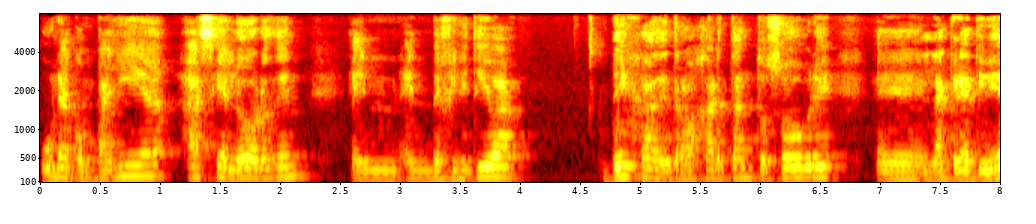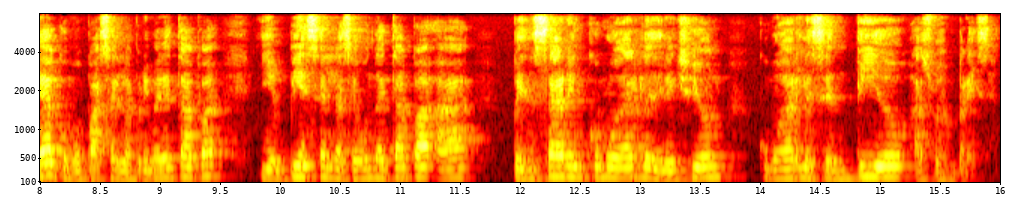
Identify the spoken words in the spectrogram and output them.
una compañía hacia el orden, en, definitiva, deja de trabajar tanto sobre eh, la creatividad como pasa en la primera etapa y empieza en la segunda etapa a pensar en cómo darle dirección, cómo darle sentido a su empresa.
